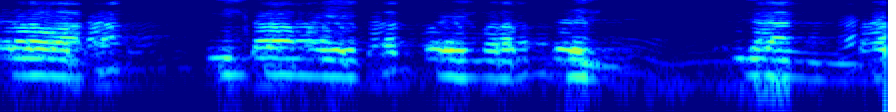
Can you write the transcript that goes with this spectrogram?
తర్వాత సీతమ్మ యొక్క స్వయంవరం జరిగింది. ఇదంతా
